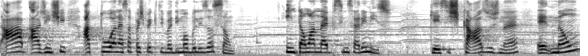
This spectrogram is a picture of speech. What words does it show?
a, a gente atua nessa perspectiva de mobilização. Então a NEP se insere nisso. Que esses casos né, é, não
